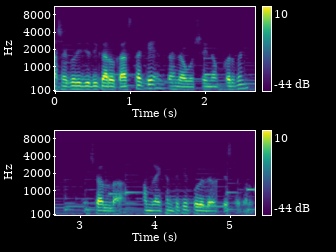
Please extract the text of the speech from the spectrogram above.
আশা করি যদি কারও কাজ থাকে, তাহলে অবশ্যই নক করবেন। ইনশাল্লাহ আমরা এখান থেকে করে দেওয়ার চেষ্টা করব।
